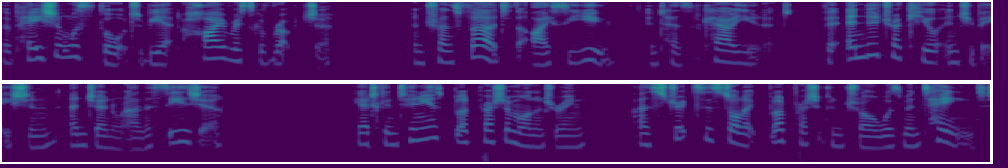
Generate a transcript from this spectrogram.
the patient was thought to be at high risk of rupture and transferred to the ICU, intensive care unit, for endotracheal intubation and general anaesthesia. He had continuous blood pressure monitoring, and strict systolic blood pressure control was maintained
